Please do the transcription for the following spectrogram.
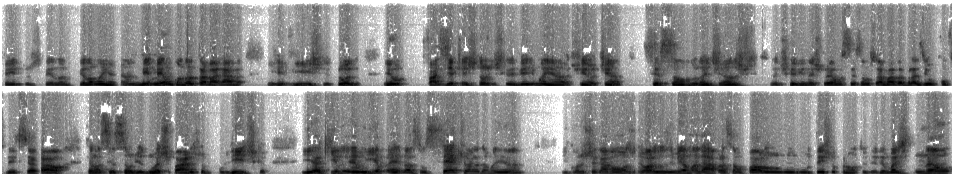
feitos pela, pela manhã. Mesmo quando eu trabalhava em revista e tudo, eu fazia questão de escrever de manhã. Eu tinha, eu tinha sessão durante anos, eu escrevi na Express uma sessão chamada Brasil Confidencial, que é uma sessão de duas páginas sobre política, e aquilo eu ia para a redação sete horas da manhã, e quando chegava 11 horas, 11 e meia, mandava para São Paulo o, o texto pronto, entendeu? Mas não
